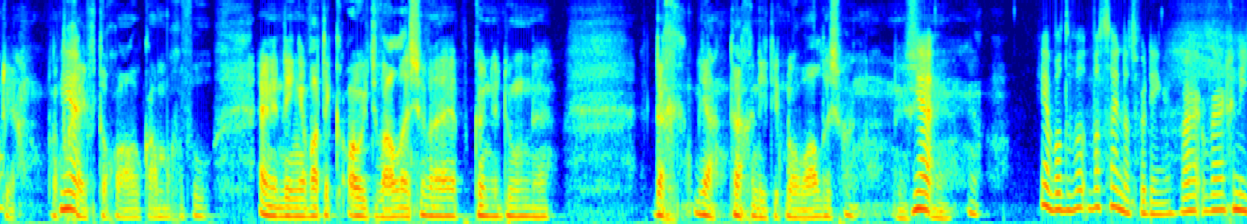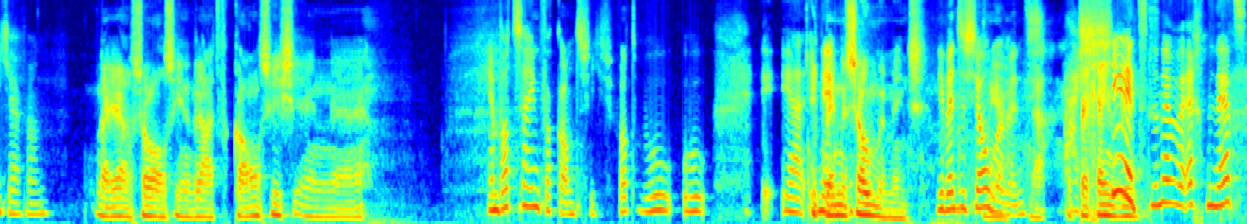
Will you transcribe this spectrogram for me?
ja, dat Ja. geeft toch wel ook een ander gevoel. En de dingen wat ik ooit wel eens eh, heb kunnen doen, eh, daar, ja, daar geniet ik nog wel eens van. Dus, Ja. ja. Wat, wat zijn dat voor dingen? Waar, waar geniet jij van? Nou ja, zoals inderdaad vakanties en... eh, En wat zijn vakanties? Wat, hoe, hoe, ja, ik ben een zomermens. Je bent een zomermens. Ja, ah, geen shit, wind. dan hebben we echt net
